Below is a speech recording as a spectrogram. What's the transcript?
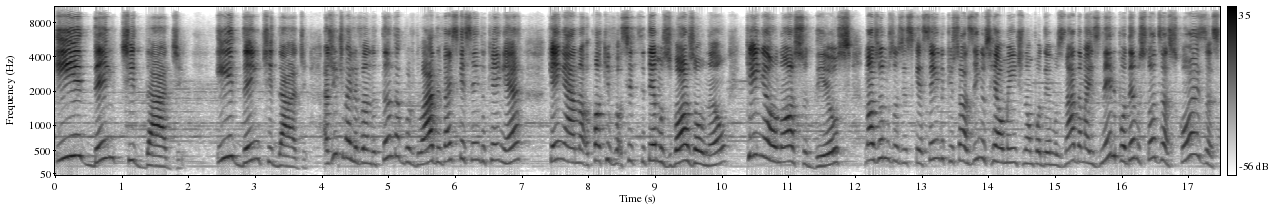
identidade identidade. A gente vai levando tanta burdoada e vai esquecendo quem é. Quem é qual que, se, se temos voz ou não, quem é o nosso Deus. Nós vamos nos esquecendo que sozinhos realmente não podemos nada, mas nele podemos todas as coisas.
